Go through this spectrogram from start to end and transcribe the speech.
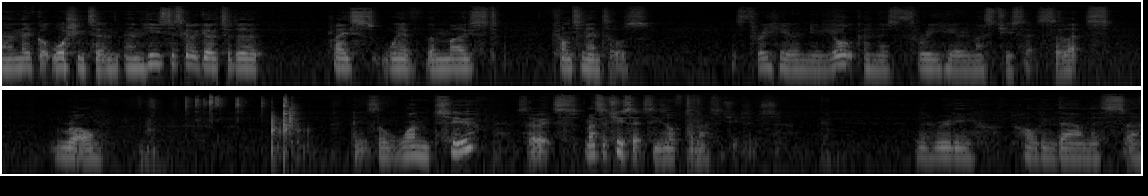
and they've got Washington, and he's just going to go to the place with the most continentals. There's three here in New York and there's three here in Massachusetts. So let's roll. It's a 1 2. So it's Massachusetts. He's off to Massachusetts. They're really holding down this uh,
